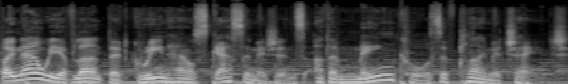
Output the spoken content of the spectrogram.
By now, we have learnt that greenhouse gas emissions are the main cause of climate change.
